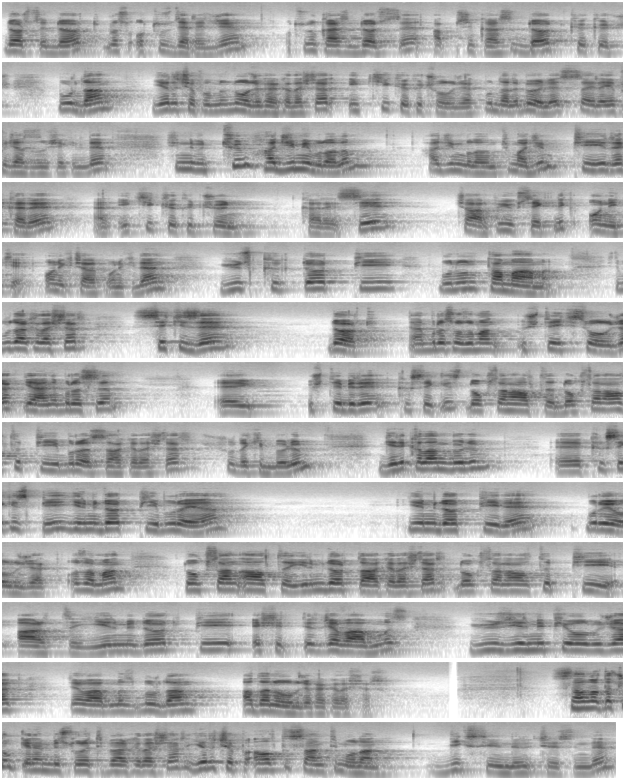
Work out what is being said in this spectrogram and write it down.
4 ise 4, burası 30 derece. 30'un karşısı 4 ise 60'ın karşısı 4 kök 3. Buradan yarı çapımız ne olacak arkadaşlar? 2 kök 3 olacak. Bunları böyle sayıyla yapacağız hızlı bir şekilde. Şimdi tüm hacimi bulalım. Hacim bulalım. Tüm hacim pi r kare yani 2 kök 3'ün karesi çarpı yükseklik 12. 12 çarpı 12'den 144 pi bunun tamamı. Şimdi burada arkadaşlar 8'e 4. Yani burası o zaman 3'te 2'si olacak. Yani burası e, 3'te 1'i 48, 96. 96 pi burası arkadaşlar. Şuradaki bölüm. Geri kalan bölüm e, 48 pi, 24 pi buraya. 24 pi de buraya olacak. O zaman 96, 24 da arkadaşlar 96 pi artı 24 pi eşittir. Cevabımız 120 pi olacak. Cevabımız buradan Adana olacak arkadaşlar. Sınavlarda çok gelen bir soru tipi arkadaşlar. Yarıçapı 6 santim olan dik silindirin içerisinde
